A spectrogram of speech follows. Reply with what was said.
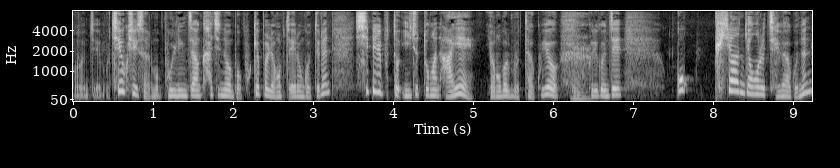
뭐 이제 뭐 체육시설, 뭐 볼링장, 카지노, 뭐 포켓볼 영업자 이런 것들은 10일부터 2주 동안 아예 영업을 못 하고요. 네. 그리고 이제 꼭 필요한 경우를 제외하고는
